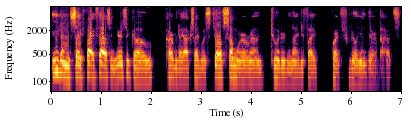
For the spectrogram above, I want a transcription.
even say 5,000 years ago, carbon dioxide was still somewhere around 295 parts per million, thereabouts,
